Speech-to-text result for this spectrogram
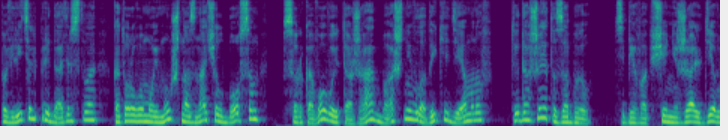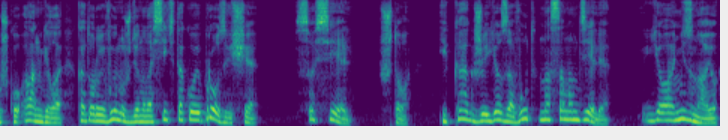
Повелитель предательства, которого мой муж назначил боссом сорокового этажа башни владыки демонов. Ты даже это забыл. Тебе вообще не жаль девушку-ангела, которая вынуждена носить такое прозвище? Сосель. Что? И как же ее зовут на самом деле? Я не знаю,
